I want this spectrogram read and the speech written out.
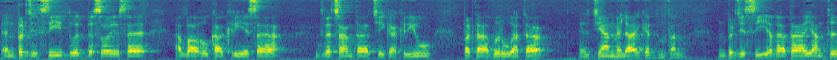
në përgjithësi duhet të besojë se Allahu ka krijesa të veçanta që i ka kriju për ta adhuru Atë, që janë melajket, domethënë, në përgjithësi edhe ata janë të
